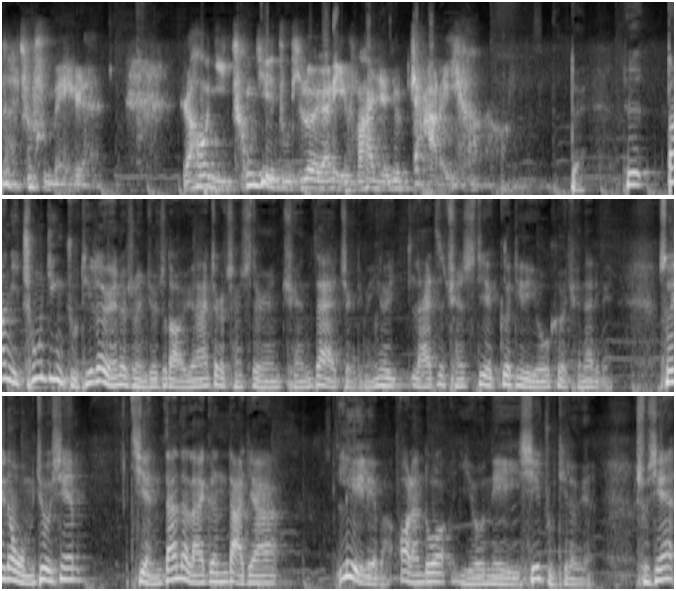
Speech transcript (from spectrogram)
的就是没人。然后你冲进主题乐园里，发现人就炸了一样。就是当你冲进主题乐园的时候，你就知道原来这个城市的人全在这个里面，因为来自全世界各地的游客全在里面。所以呢，我们就先简单的来跟大家列一列吧。奥兰多有哪些主题乐园？首先，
